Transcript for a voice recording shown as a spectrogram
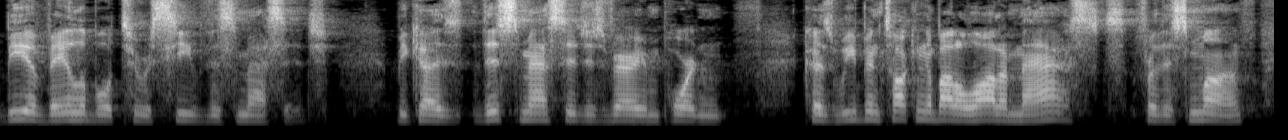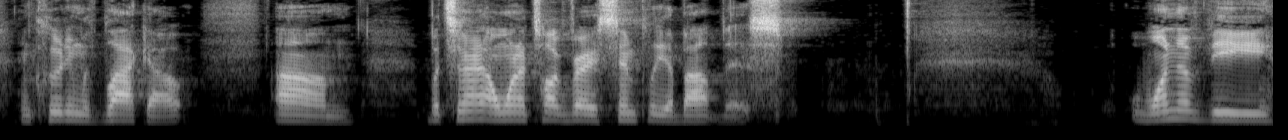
be available to receive this message because this message is very important because we've been talking about a lot of masks for this month, including with blackout. Um, but tonight I want to talk very simply about this. One of the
